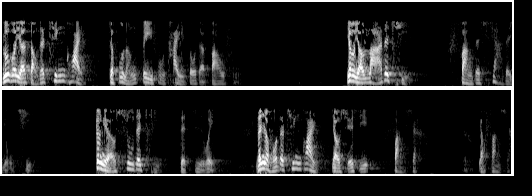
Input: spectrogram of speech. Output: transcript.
如果要走得轻快，就不能背负太多的包袱，要有拿得起、放得下的勇气，更要有输得起的智慧。人要活得轻快，要学习放下，要放下，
